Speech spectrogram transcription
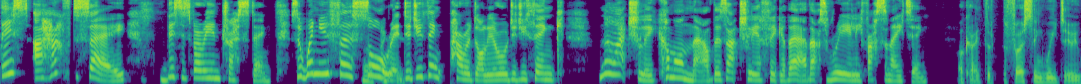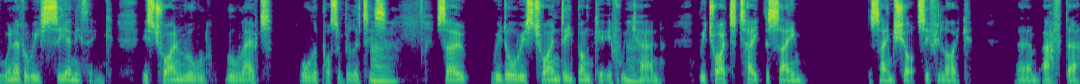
this, I have to say, this is very interesting. So when you first Oh, saw thank it, you. did you think pareidolia or did you think, no, actually, come on now, there's actually a figure there. That's really fascinating. Okay. The, the first thing we do whenever we see anything is try and rule rule out all the possibilities. Mm. So we'd always try and debunk it if we Mm. can. We tried to take the same the same shots, if you like, um, after,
